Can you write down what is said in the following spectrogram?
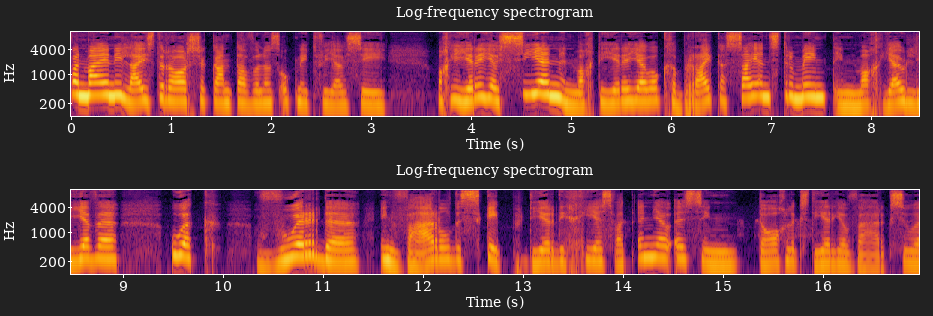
van my en die luisteraars se kant af wil ons ook net vir jou sê Mag die Here jou seën en mag die Here jou ook gebruik as sy instrument en mag jou lewe ook woorde en wêrelde skep deur die gees wat in jou is en daagliks deur jou werk. So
